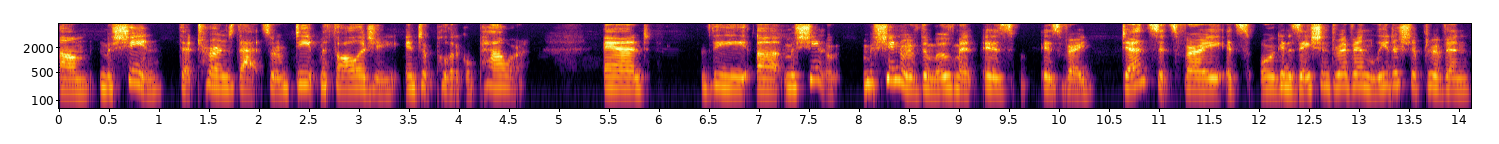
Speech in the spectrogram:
um, machine that turns that sort of deep mythology into political power. And the uh, machine machinery of the movement is is very dense. It's very it's organization driven, leadership driven,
